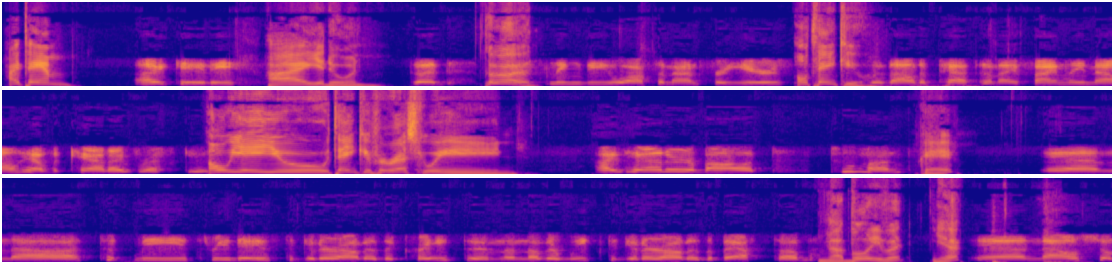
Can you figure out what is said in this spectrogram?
Hi, Pam. Hi, Katie. How you doing? Good. Good. Been listening to you off and on for years Oh, thank you. without a pet, and I finally now have a cat I've rescued. Oh, yeah, you. Thank you for rescuing. I've had her about two months, Okay. and uh, took me three days to get her out of the crate and another week to get her out of the bathtub. I believe it. Yep. And now she'll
